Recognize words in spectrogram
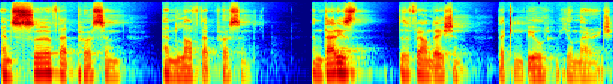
and serve that person and love that person. And that is the foundation that can build your marriage.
